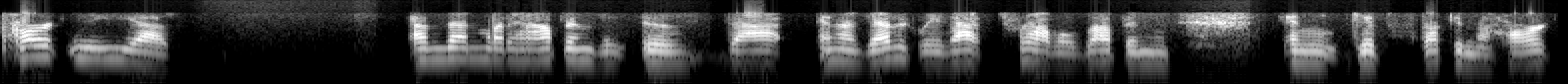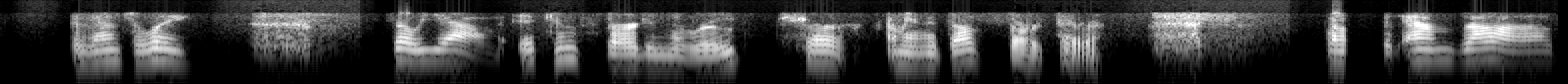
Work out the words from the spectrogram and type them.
partly, yes. And then what happens is, that energetically that travels up and and gets stuck in the heart eventually. So yeah, it can start in the root, sure. I mean, it does start there, but it ends up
